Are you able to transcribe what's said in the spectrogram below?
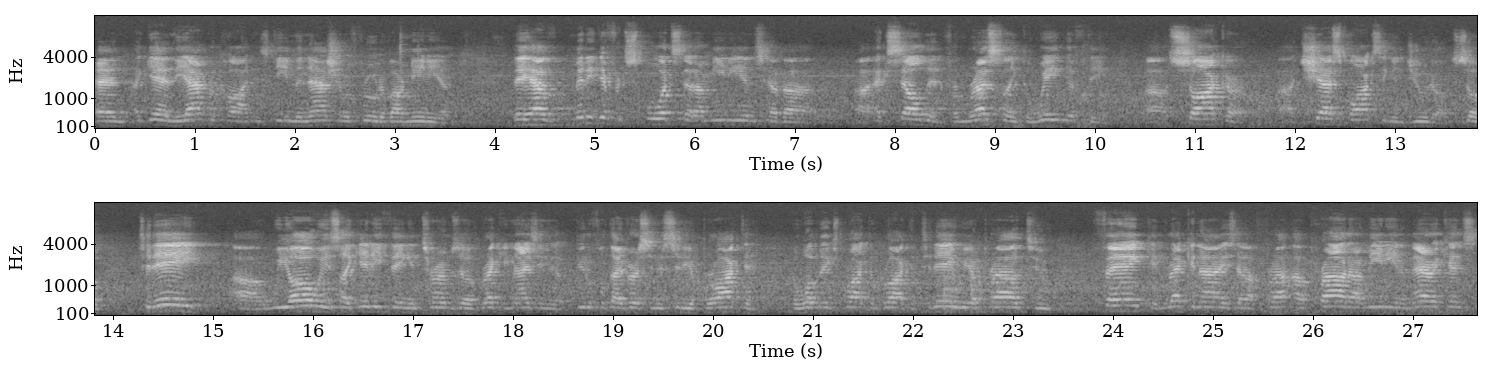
And again, the apricot is deemed the national fruit of Armenia. They have many different sports that Armenians have uh, uh excelled in, from wrestling to weightlifting, uh, soccer, uh, chess, boxing, and judo. So today, uh, we always, like anything in terms of recognizing the beautiful diversity in the city of Brockton and what makes Brockton Brockton, today we are proud to thank and recognize our, our proud Armenian Americans,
